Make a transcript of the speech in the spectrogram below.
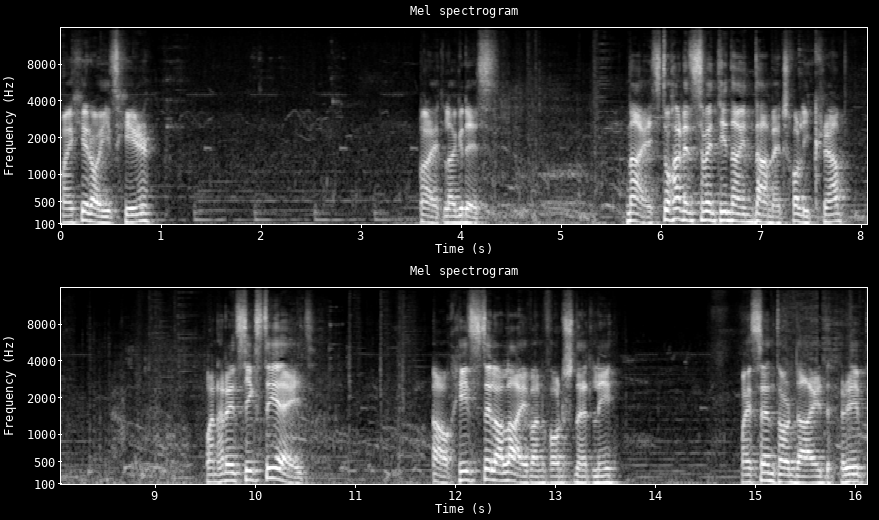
My hero is here. Alright, like this. Nice, 279 damage, holy crap. 168. Oh, he's still alive, unfortunately. My centaur died, rip.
